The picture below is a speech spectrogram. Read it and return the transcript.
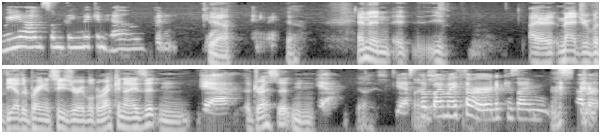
we have something that can help. And yeah. yeah. Anyway. Yeah. And then it, you, I imagine with the other pregnancies, you're able to recognize it and yeah, address it. And yeah. Nice. Yes. Nice. But by my third, because I'm stubborn,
